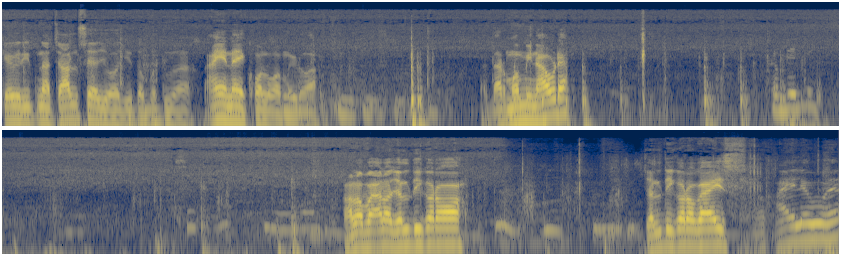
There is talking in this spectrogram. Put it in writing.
કેવી રીતના ચાલશે જો હજી તો બધું અહીંયા નહીં ખોલવા મળ્યો આ. તાર મમ્મીને આવડે? હાલો ભાઈ હાલો જલ્દી કરો. જલ્દી કરો ગાઈસ ખાઈ લેવું હે?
